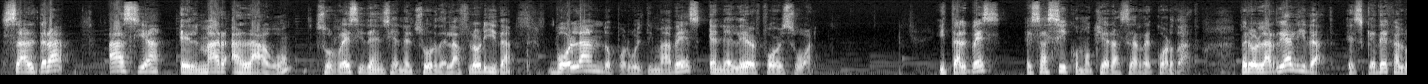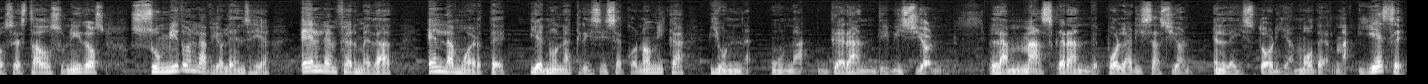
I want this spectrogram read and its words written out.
saldrá hacia el mar al lago, su residencia en el sur de la Florida, volando por última vez en el Air Force One. Y tal vez es así como quiera ser recordado. Pero la realidad es que deja a los Estados Unidos sumido en la violencia, en la enfermedad, en la muerte y en una crisis económica y una, una gran división, la más grande polarización en la historia moderna. Y ese,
